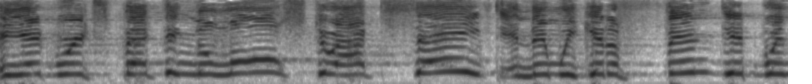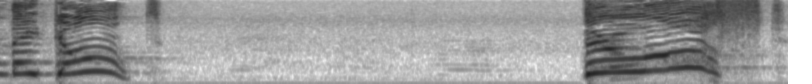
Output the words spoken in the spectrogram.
And yet we're expecting the lost to act saved, and then we get offended when they don't. They're lost.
